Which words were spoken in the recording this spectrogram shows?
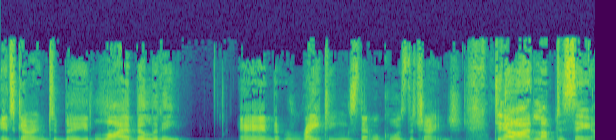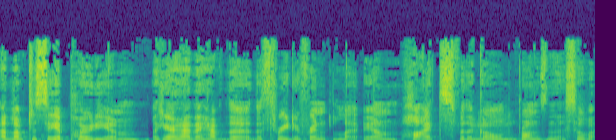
it's going to be liability and ratings that will cause the change. Do you know what I'd love to see? I'd love to see a podium, like you know how they have the the three different um, heights for the gold, bronze, and the silver.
